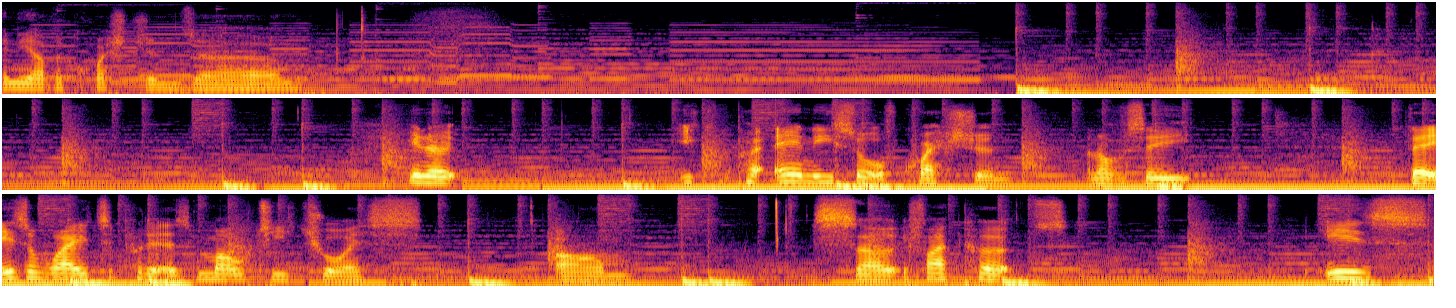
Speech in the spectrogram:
any other questions, um, you know, you can put any sort of question, and obviously there is a way to put it as multi-choice. Um, so if I put is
